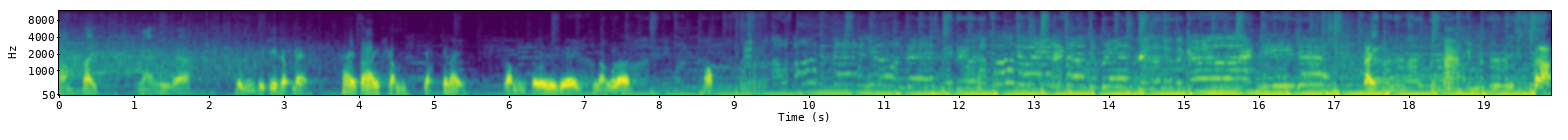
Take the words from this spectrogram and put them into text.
Nằm đây, ngã người ra. Đúng vị trí rất đẹp. Hai tay cầm chặt cái này, cầm tựa vô ghế, ngẩng lên. Móc. Đây. Đó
